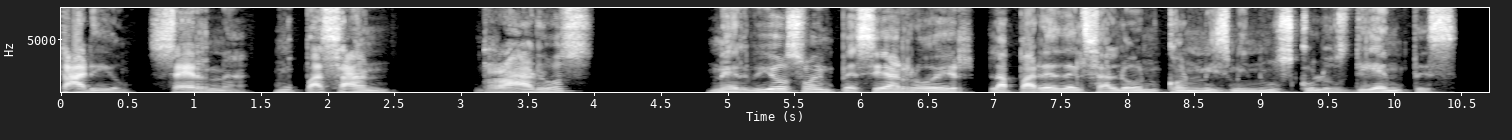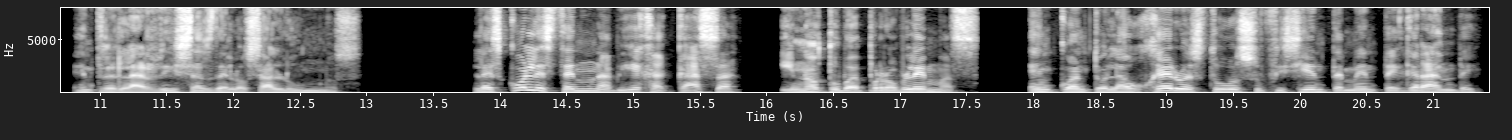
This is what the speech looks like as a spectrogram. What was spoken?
Tario, Serna, Mupasán. ¿Raros? Nervioso empecé a roer la pared del salón con mis minúsculos dientes entre las risas de los alumnos. La escuela está en una vieja casa y no tuve problemas. En cuanto el agujero estuvo suficientemente grande,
